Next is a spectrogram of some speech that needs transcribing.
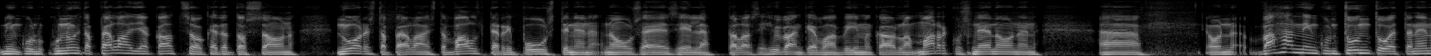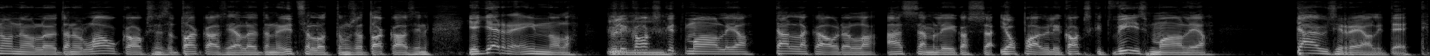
niin kun, kun noita pelaajia katsoo, ketä tuossa on nuorista pelaajista, Valtteri Puustinen nousee esille, pelasi hyvän kevään viime kaudella. Markus Nenonen, ää, on vähän niin kuin tuntuu, että Nenonen on löytänyt laukauksensa takaisin ja löytänyt itseluottamuksensa takaisin. Ja Jere Innola, yli mm. 20 maalia tällä kaudella SM-liigassa, jopa yli 25 maalia. Täysi realiteetti.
